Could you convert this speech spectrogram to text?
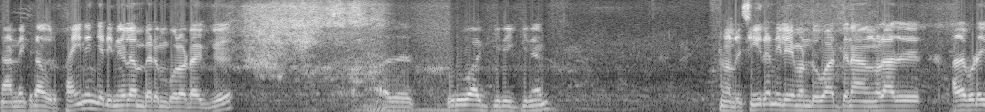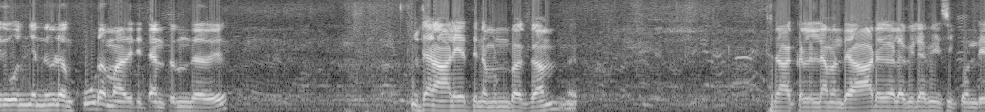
நான் நினைக்கிறேன் ஒரு பதினஞ்சு அடி நீளம் பெறும் போலடாக்கு அது உருவாக்கி இருக்கிறேன் அந்த சீரநிலை மண்டு பார்த்தினாங்களா அது அதை விட இது கொஞ்சம் நீளம் கூட மாதிரி தான் இருந்தது. இதுதான் ஆலயத்தின் முன்பக்கம் ராக்கள் எல்லாம் அந்த ஆடுகளை விலை பேசிக்கொண்டு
